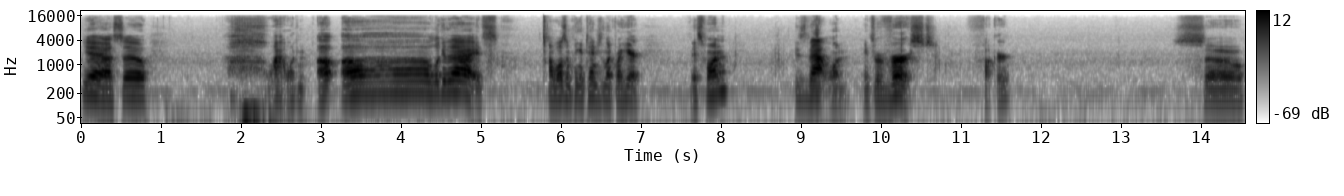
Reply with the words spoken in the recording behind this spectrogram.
Yeah, so wow, what an... Uh, oh, look at that. It's... I wasn't paying attention. Look, right here. This one is that one. It's reversed. Fucker. So...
